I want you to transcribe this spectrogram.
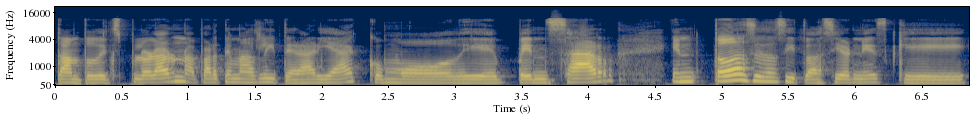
tanto de explorar una parte más literaria como de pensar en todas esas situaciones que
